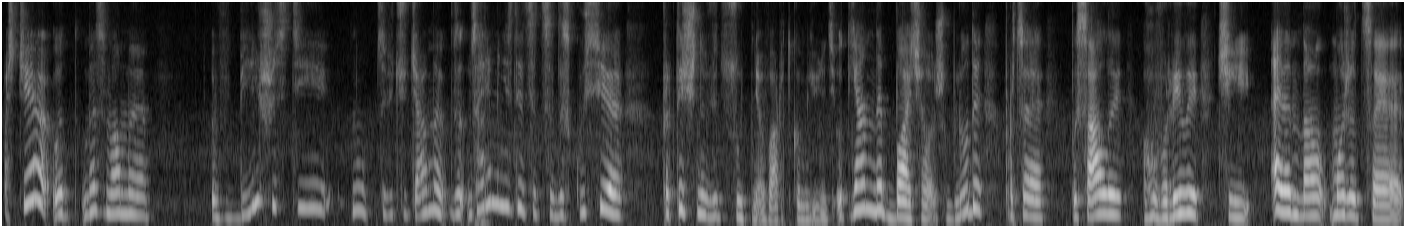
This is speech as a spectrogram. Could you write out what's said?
А ще, от ми з вами в більшості, ну, за відчуттями, взагалі мені здається, це дискусія практично відсутня в арт-ком'юніті. От я не бачила, щоб люди про це писали, говорили, чи I don't know, може, це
